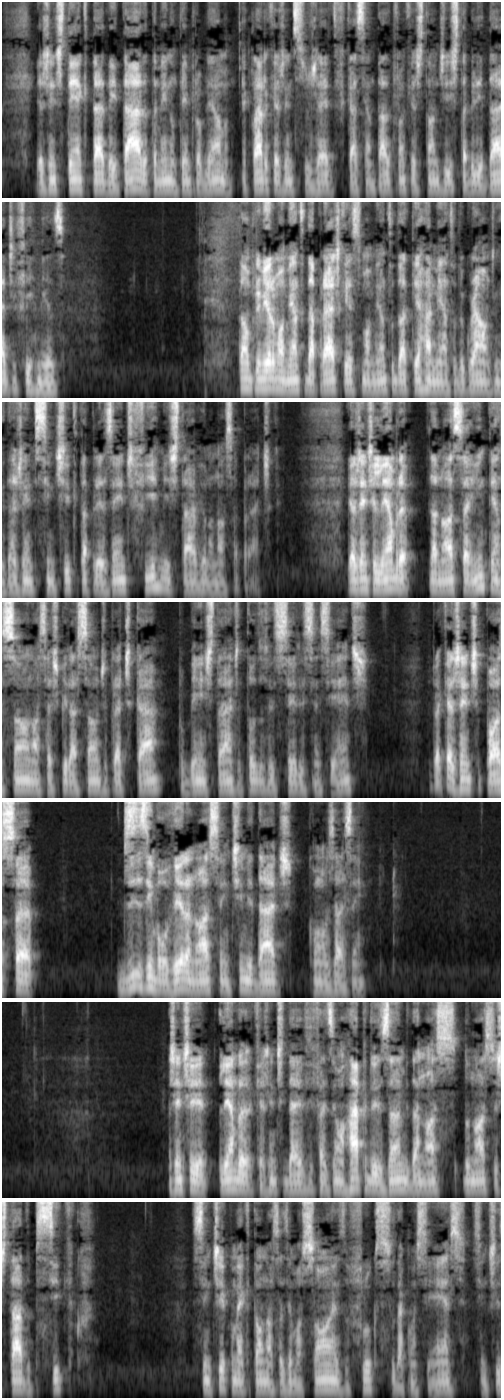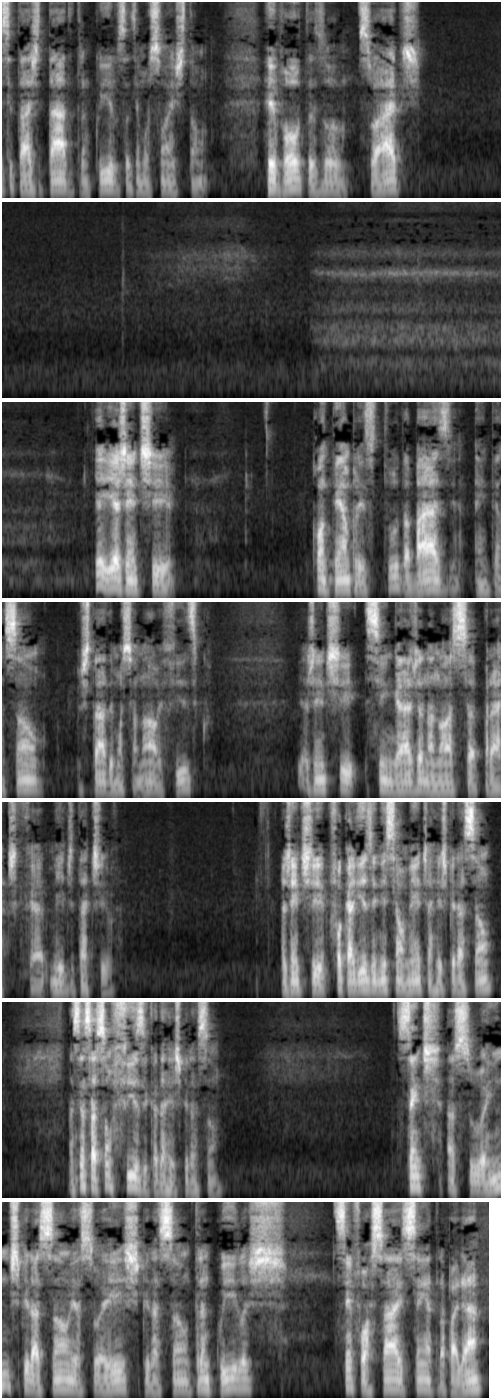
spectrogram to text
e a gente tenha que estar deitada, também não tem problema. É claro que a gente sugere ficar sentado por uma questão de estabilidade e firmeza. Então, o primeiro momento da prática é esse momento do aterramento, do grounding, da gente sentir que está presente, firme e estável na nossa prática. E a gente lembra da nossa intenção, nossa aspiração de praticar para o bem-estar de todos os seres sencientes e para que a gente possa desenvolver a nossa intimidade com o Zazen. A gente lembra que a gente deve fazer um rápido exame nosso, do nosso estado psíquico sentir como é que estão nossas emoções, o fluxo da consciência, sentir se está agitado, tranquilo, se as emoções estão revoltas ou suaves. E aí a gente contempla isso tudo, a base, a intenção, o estado emocional e físico, e a gente se engaja na nossa prática meditativa. A gente focaliza inicialmente a respiração, a sensação física da respiração. Sente a sua inspiração e a sua expiração tranquilas, sem forçar e sem atrapalhar.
